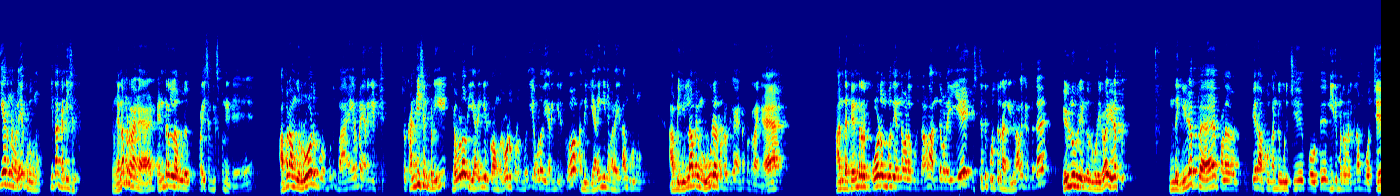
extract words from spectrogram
ஏறின விலையை கொடுக்கணும். இதுதான் கண்டிஷன் இவங்க என்ன பண்ணுறாங்க டெண்டரில் ஒரு ப்ரைஸை ஃபிக்ஸ் பண்ணிவிட்டு அப்புறம் அவங்க ரோடு போடும்போது பயங்கரமாக இறங்கிடுச்சு. ஸோ கண்டிஷன் படி எவ்வளவு இறங்கியிருக்கோ அவங்க ரோடு போடும்போது எவ்வளவு இறங்கியிருக்கோ அந்த இறங்கின விலையை தான் கொடுக்கணும். அப்படி இல்லாமல் இவங்க ஊழல் பண்ணுறதுக்காக என்ன பண்ணுறாங்க அந்த டெண்டர் போடும்போது என்ன விலை கொடுத்தாங்களோ அந்த விலையே இஷ்டத்துக்கு கொடுத்துட்றாங்க. இதனால கிட்டத்தட்ட எழுநூறு எண்ணூறு கோடி ரூபாய் இழப்பு. இந்த இழப்பை பல பேர் அப்போ கண்டுபிடிச்சு போட்டு நீதிமன்றம் வரைக்கும்லாம் போச்சு.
